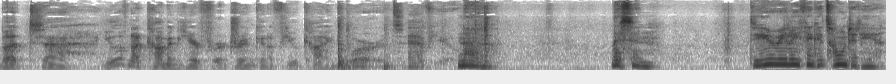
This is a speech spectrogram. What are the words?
But uh, you have not come in here for a drink and a few kind words, have you? No. Listen. Do you really think it's haunted here?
